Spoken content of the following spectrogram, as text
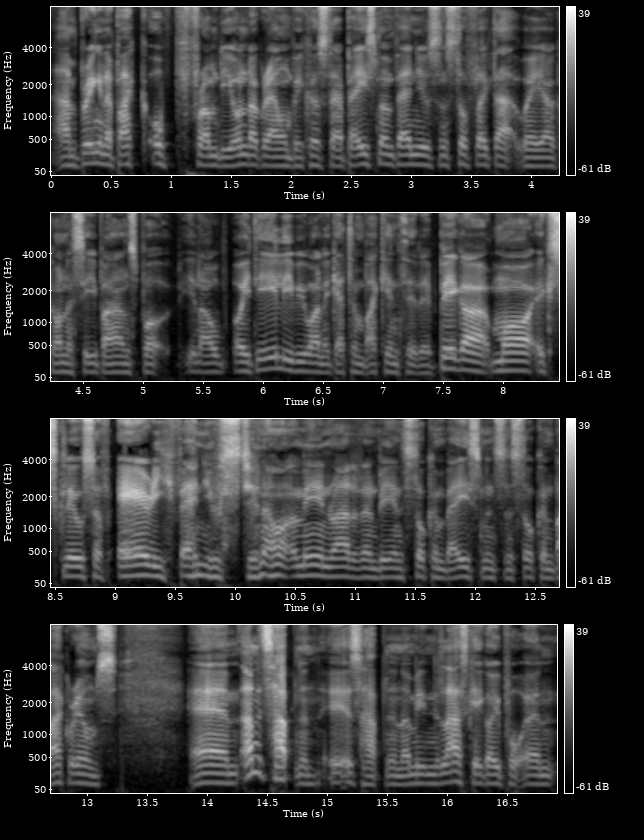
and bringing it back up from the underground because they're basement venues and stuff like that where you're going to see bands. But, you know, ideally we want to get them back into the bigger, more exclusive, airy venues, do you know what I mean? Rather than being stuck in basements and stuck in back rooms. Um, and it's happening. It is happening. I mean, the last gig I put in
